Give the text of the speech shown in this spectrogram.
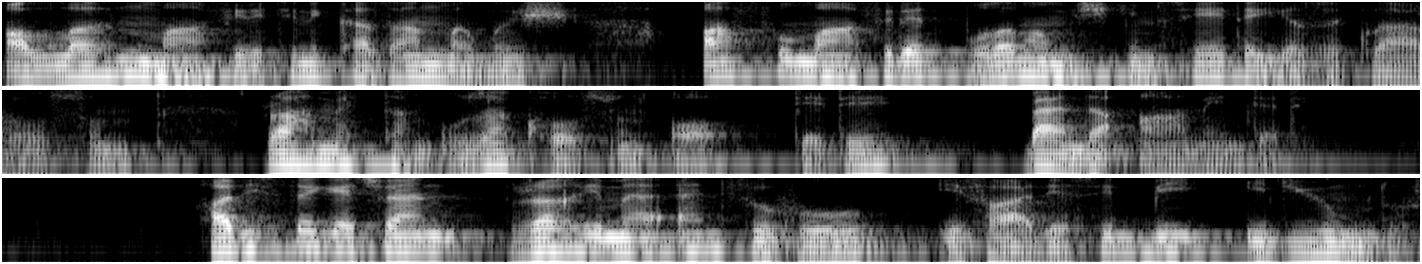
Allah'ın mağfiretini kazanmamış, affu mağfiret bulamamış kimseye de yazıklar olsun, rahmetten uzak olsun o dedi. Ben de amin dedim. Hadiste geçen rahime enfuhu ifadesi bir idiomdur.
